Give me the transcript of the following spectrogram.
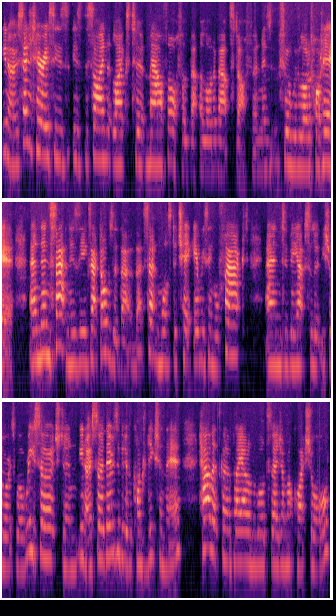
you know, Sagittarius is is the sign that likes to mouth off about a lot about stuff and is filled with a lot of hot air. And then Saturn is the exact opposite that that Saturn wants to check every single fact and to be absolutely sure it's well researched and you know so there is a bit of a contradiction there how that's going to play out on the world stage i'm not quite sure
